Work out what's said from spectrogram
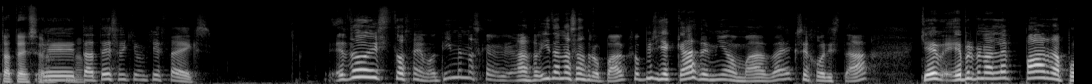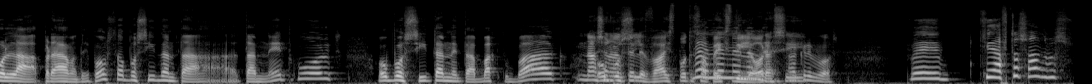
τα τέσσερα. ε, Ναι. τα 4 και με ποιες τα 6. Εδώ έχει το θέμα ότι είναι ένας, κα- άνθρω- ήταν ένας ανθρωπάκος ο οποίος για κάθε μια ομάδα ε, ξεχωριστά και έπρεπε να λάβει πάρα πολλά πράγματα υπόψη όπως ήταν τα, τα networks, όπως ήταν τα back to back. National όπως- Televised, πότε Ναι, θα ναι, παίξει ναι, ναι, ναι, τηλεόραση. Ακριβώς. Ε, και αυτός ο άνθρωπος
